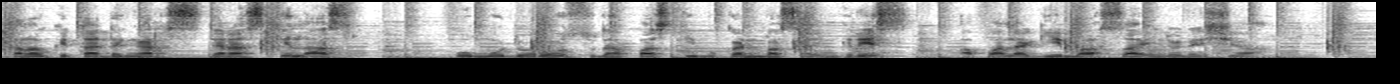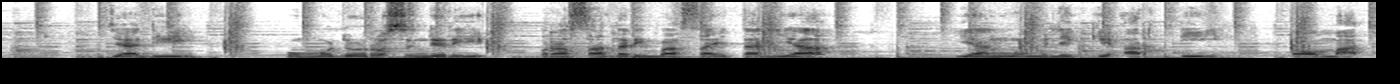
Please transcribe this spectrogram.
Kalau kita dengar secara sekilas, Pomodoro sudah pasti bukan bahasa Inggris, apalagi bahasa Indonesia. Jadi, Pomodoro sendiri berasal dari bahasa Italia yang memiliki arti tomat.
